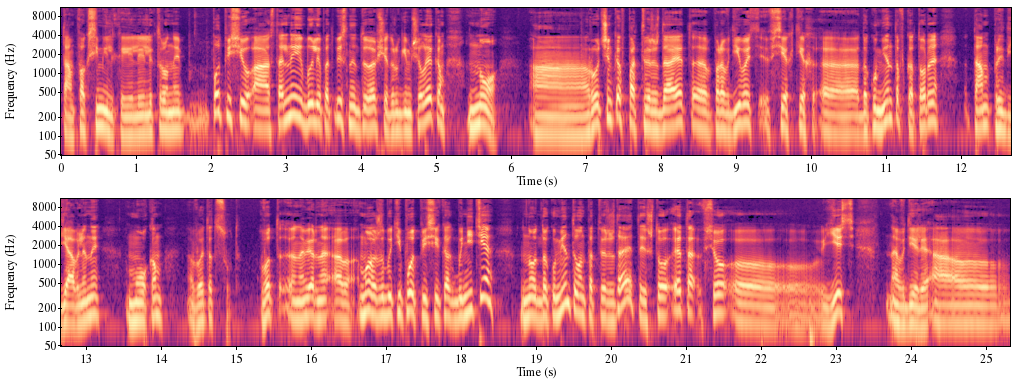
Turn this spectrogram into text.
там факсимилькой или электронной подписью, а остальные были подписаны вообще другим человеком, но а Родченков подтверждает э, правдивость всех тех э, документов, которые там предъявлены МОКом в этот суд. Вот, э, наверное, а, может быть, и подписи как бы не те, но документы он подтверждает, и что это все есть в деле. А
